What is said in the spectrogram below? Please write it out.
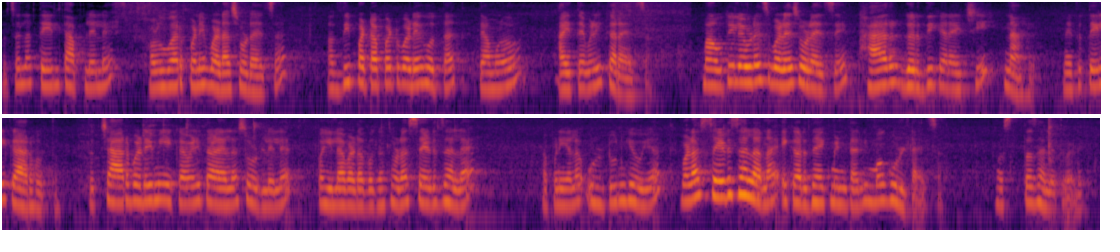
तर चला तेल तापलेलं आहे. हळूवारपणे वडा सोडायचा. अगदी पटापट वडे होतात त्यामुळं आयत्या वेळी करायचा. मावतील एवढेच वडे सोडायचे. फार गर्दी करायची नाही. नाही तर तेल गार होतं. तर चार वडे मी एका वेळी तळायला सोडलेले आहेत. पहिला वडा बघा थोडा सेट झाला आहे आपण याला उलटून घेऊयात. वडा सेट झाला ना एक अर्ध्या एक मिनिटांनी मग उलटायचा. मस्त झालेत वडे.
